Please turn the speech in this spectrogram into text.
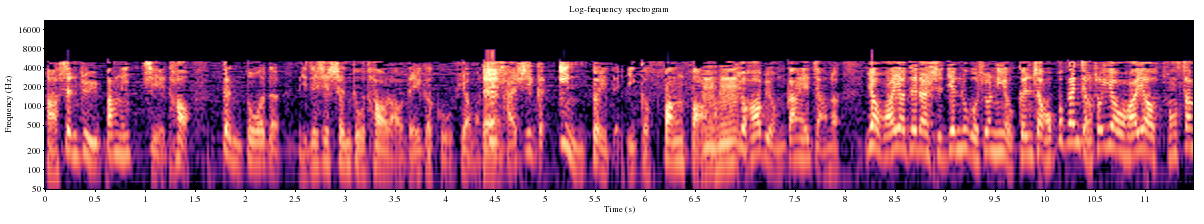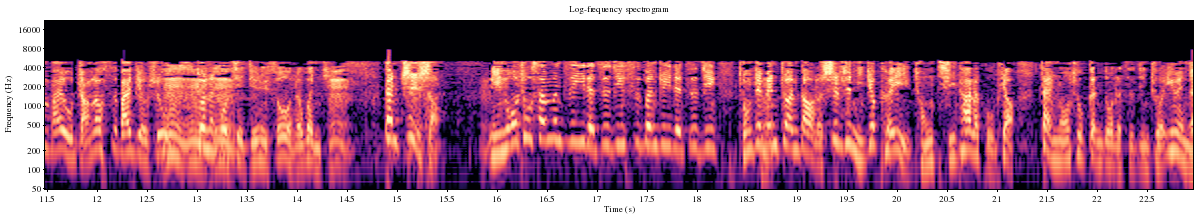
好，甚至于帮你解套更多的你这些深度套牢的一个股票嘛，这才是一个应对的一个方法嘛。嗯、就好比我们刚刚也讲了，耀华药这段时间，如果说你有跟上，我不敢讲说耀华药从三百五涨到四百九十五就能够解决你所有的问题，嗯。嗯、但至少你挪出三分之一的资金、四分之一的资金从这边赚到了，是不是你就可以从其他的股票再挪出更多的资金出来？因为你。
